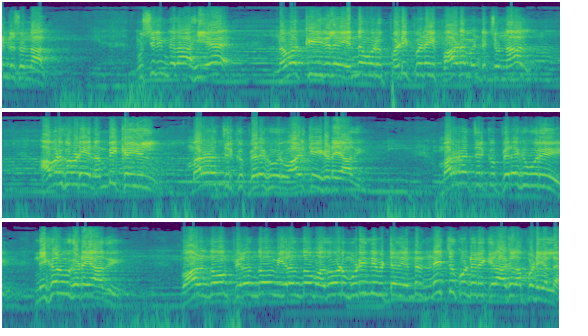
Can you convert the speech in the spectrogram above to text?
என்று சொன்னால் முஸ்லிம்களாகிய நமக்கு இதிலே என்ன ஒரு படிப்பினை பாடம் என்று சொன்னால் அவர்களுடைய நம்பிக்கையில் மரணத்திற்கு பிறகு ஒரு வாழ்க்கை கிடையாது. மரணத்திற்கு பிறகு ஒரு நிகழ்வு கிடையாது. வாழ்ந்தோம் பிறந்தோம் இறந்தோம் அதோடு முடிந்து விட்டது என்று நினைத்துக் கொண்டிருக்கிறார்கள். அப்படி அல்ல.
